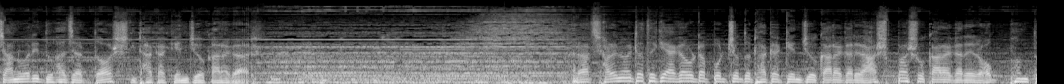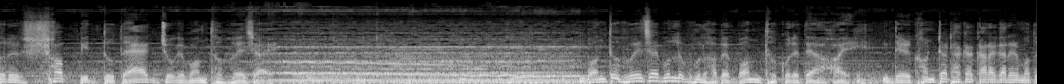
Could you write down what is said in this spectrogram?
জানুয়ারি দু হাজার দশ, ঢাকা কেন্দ্রীয় কারাগার। রাত সাড়ে নয়টা থেকে এগারোটা পর্যন্ত ঢাকা কেন্দ্রীয় কারাগারের আশপাশ ও কারাগারের অভ্যন্তরের সব বিদ্যুৎ একযোগে বন্ধ হয়ে যায়। বন্ধ হয়ে যায় বললে ভুল হবে, বন্ধ করে দেয়া হয়। দেড় ঘণ্টা ঢাকা কারাগারের মতো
